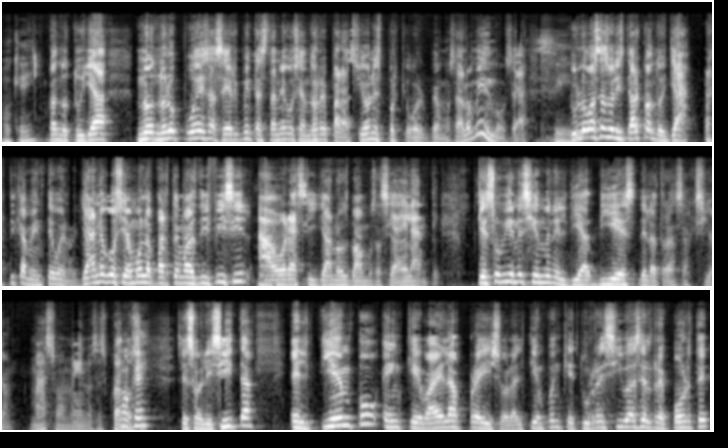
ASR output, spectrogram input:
¿Mm? Ok. Cuando tú ya no, no lo puedes hacer mientras estás negociando reparaciones porque volvemos a lo mismo. O sea, Sí. tú lo vas a solicitar cuando ya, prácticamente, bueno, ya negociamos la parte más difícil, ahora sí ya nos vamos hacia adelante. Que eso viene siendo en el día 10 de la transacción, más o menos. Es cuando se, se solicita el tiempo en que va el appraisal, el tiempo en que tú recibas el reporte,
